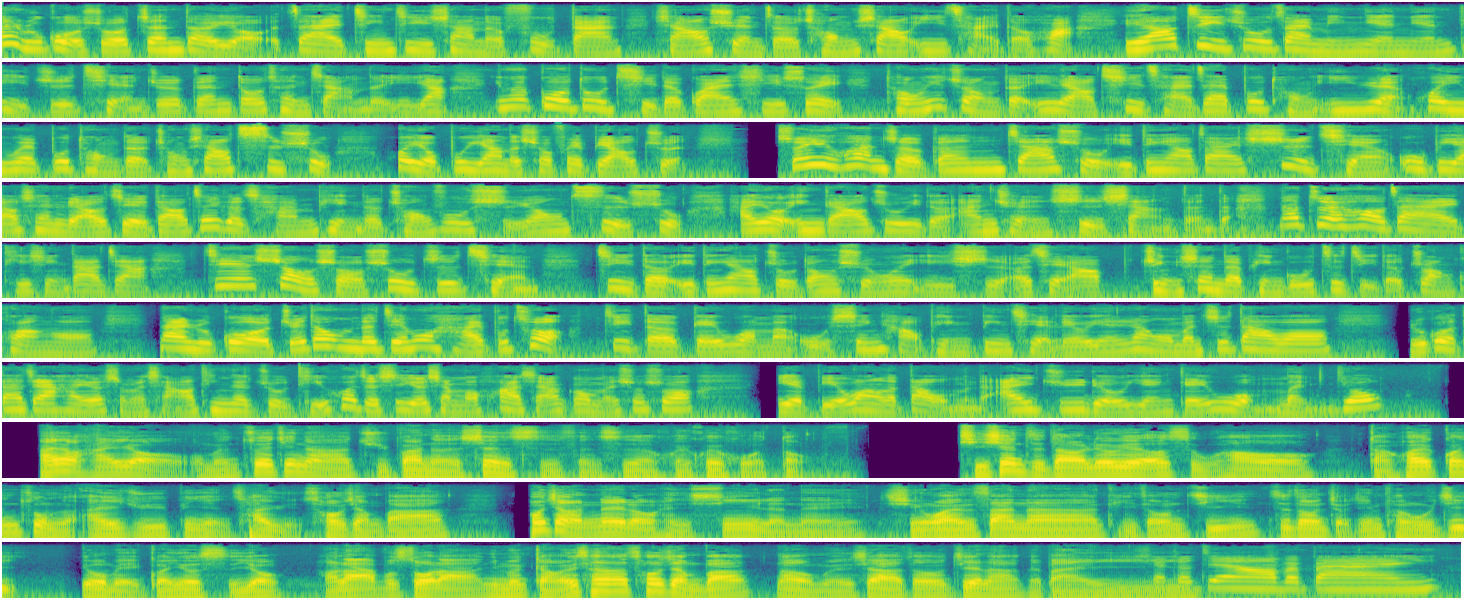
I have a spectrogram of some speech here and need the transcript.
那如果说真的有在经济上的负担，想要选择重销医材的话，也要记住在明年年底之前，就是跟 Doton 讲的一样，因为过渡期的关系，所以同一种的医疗器材在不同医院会因为不同的重销次数，会有不一样的收费标准。所以患者跟家属一定要在事前务必要先了解到这个产品的重复使用次数，还有应该要注意的安全事项等等。那最后再提醒大家，接受手术之前，记得一定要主动询问医师，而且要谨慎的评估自己的状况哦。那如果觉得我们的节目还不错，记得给我们五星好评，并且留言让我们知道哦。如果大家还有什么想要听的主题，或者是有什么话想要跟我们说说。也别忘了到我们的 IG 留言给我们哟。还有还有，我们最近呢举办了限时粉丝的回馈活动，期限只到六月二十五号哦，赶快关注我们的 IG，并且参与抽奖吧！抽奖的内容很吸引人呢，循环扇啊、体重机、自动酒精喷雾剂，又美观又实用。好啦，不说啦，你们赶快参加抽奖吧。那我们下周见啦，拜拜。下周见哦，拜拜。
